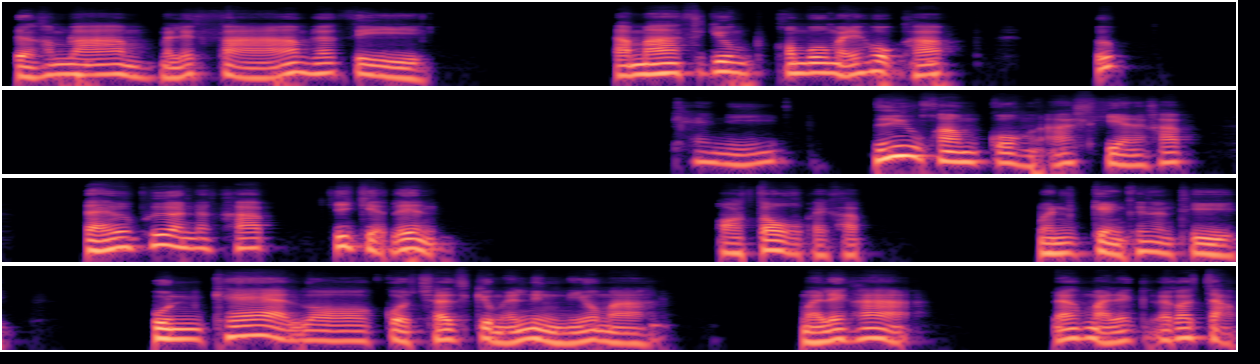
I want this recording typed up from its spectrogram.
เสือคำรามหมายเลขสามและสี่ตามมาสกิลคอมโบหมายเลขหกครับปึ๊บแค่นี้นี่คือความโกงของอาร์เคียนะครับ แต่เพื่อนๆนะครับขี้เกียจเล่นออโต้ไปครับ มันเก่งขึ้นทันที คุณแค่รอกดใช้สกิลหมายเลขหนึ่งนี้ออกมา หมายเลขห้าแล้วหมายเลขแล้วก็จับ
